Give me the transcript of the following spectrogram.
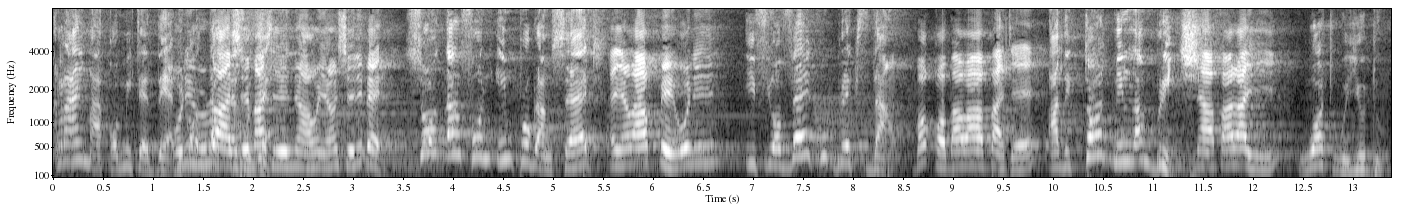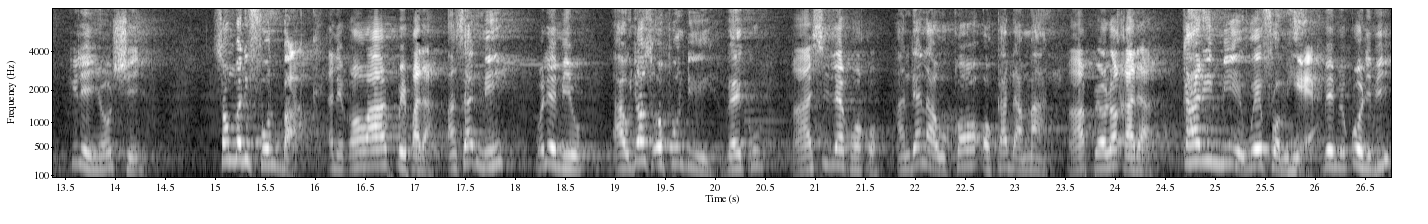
crime are committed there onírúurú àṣemáṣe ni àwọn èèyàn ṣe níbẹ̀. so that phone in program said ẹ̀yàn wá pè ó ní if your vehicle breaks down bọ́kọ̀ bá wá bàjẹ́ at the third mainland bridge ní afárá yìí what will you do kí lèèyàn ó ṣe. somebody phoned back ẹnìkan wá pè padà and said me ó lè mi o i will just open the vehicle màá sílẹ̀kùn ọkọ̀ and then i will call okada man. Màá pe ọlọ́kadà. Carry me away from here. Gbé mi kúrò níbí.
